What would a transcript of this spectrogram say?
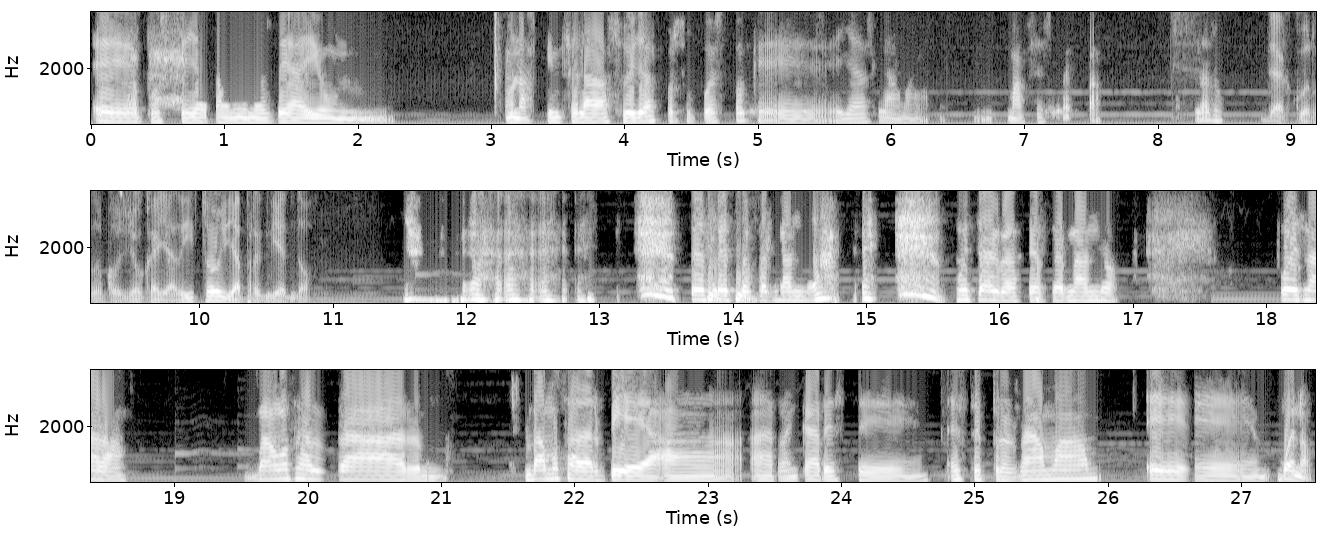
eh, pues que ella también nos dé ahí un, unas pinceladas suyas, por supuesto, que ella es la, más experta. Claro. De acuerdo, pues yo calladito y aprendiendo. Perfecto, Fernando. Muchas gracias, Fernando. Pues nada, vamos a dar vamos a dar pie a, arrancar este, este programa. Eh, bueno,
